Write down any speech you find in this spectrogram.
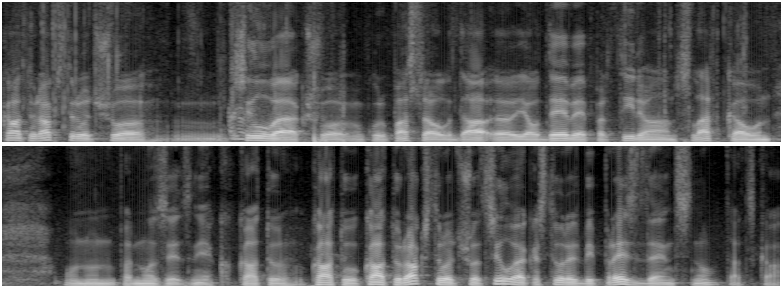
kā tu raksturot šo mm, cilvēku, šo, kuru pasauli dā, uh, jau dēvē par tirānu, slepkavu un, un, par noziedznieku. Kā tu, kā, tu, kā tu raksturot šo cilvēku, kas toreiz bija prezidents? Nu, kā,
